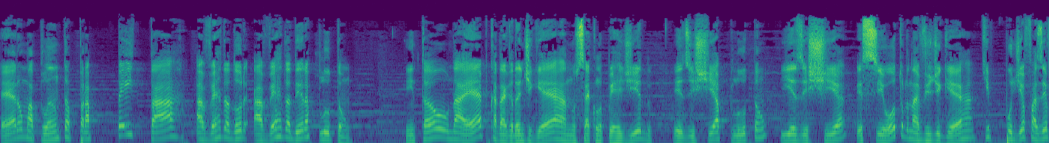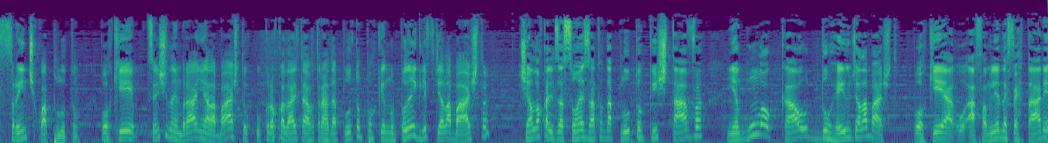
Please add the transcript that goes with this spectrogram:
era uma planta para peitar a verdadeira, a verdadeira Pluton. Então, na época da Grande Guerra, no século perdido, existia Pluton e existia esse outro navio de guerra que podia fazer frente com a Pluton. Porque, se a gente lembrar, em Alabasta, o Crocodile estava atrás da Pluton porque no Poneglyph de Alabasta tinha a localização exata da Pluton que estava em algum local do reino de Alabasta. Porque a, a família Nefertari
